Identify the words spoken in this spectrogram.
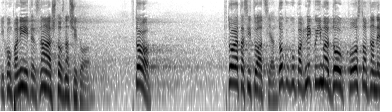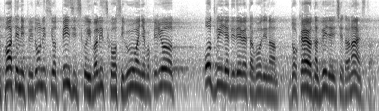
и компаниите знаат што значи тоа. Второ, втората ситуација, доколку пак некој има долг по основ на неплатени придонеси од пензиско и инвалидско осигурување во периодот од 2009 година до крајот на 2014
